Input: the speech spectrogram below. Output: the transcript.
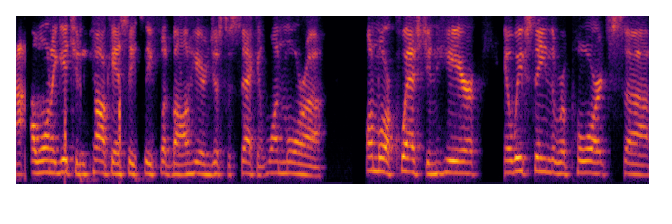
I want to get you to talk SEC football here in just a second. One more uh, one more question here. You know, we've seen the reports uh,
